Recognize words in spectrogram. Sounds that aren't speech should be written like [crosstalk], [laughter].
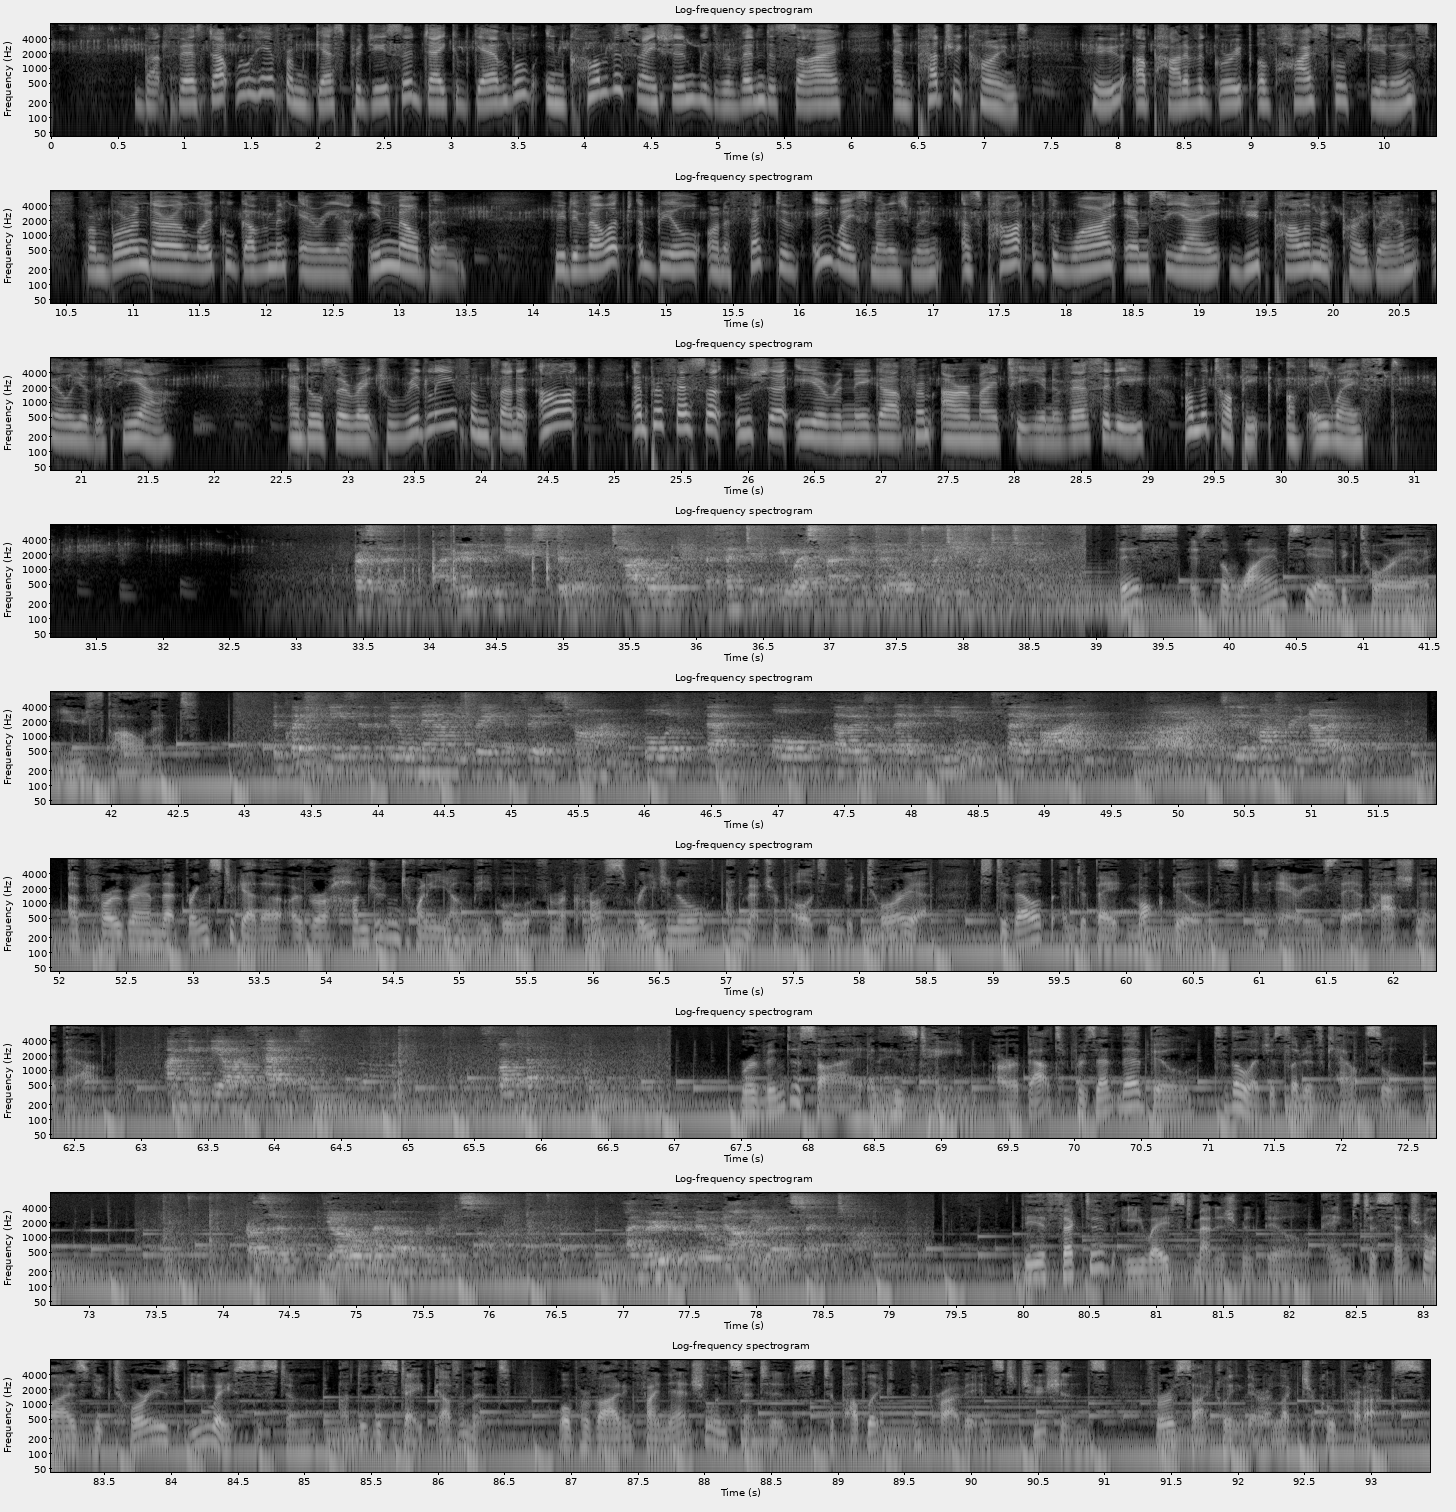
But first up, we'll hear from guest producer Jacob Gamble in conversation with Ravinder Desai and Patrick Holmes, who are part of a group of high school students from Boroondara local government area in Melbourne, who developed a bill on effective e-waste management as part of the YMCA Youth Parliament program earlier this year and also Rachel Ridley from Planet Ark and Professor Usha Iyer-Raniga from RMIT University on the topic of e-waste. President, I move to introduce a bill titled Effective E-Waste Management Bill 2022. This is the YMCA Victoria Youth Parliament. The question is that the bill now be read the first time. All of that, all those of that opinion say aye. Aye. To the contrary, no. A program that brings together over 120 young people from across regional and metropolitan Victoria to develop and debate mock bills in areas they are passionate about. I think the ayes have it. Sponsor? Ravinder Sai and his team are about to present their bill to the Legislative Council. President, the Honourable Member Ravinder Sai. I move that the bill now be read a second time. The Effective E-Waste Management Bill aims to centralise Victoria's e-waste system under the state government, while providing financial incentives to public and private institutions for recycling their electrical products.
